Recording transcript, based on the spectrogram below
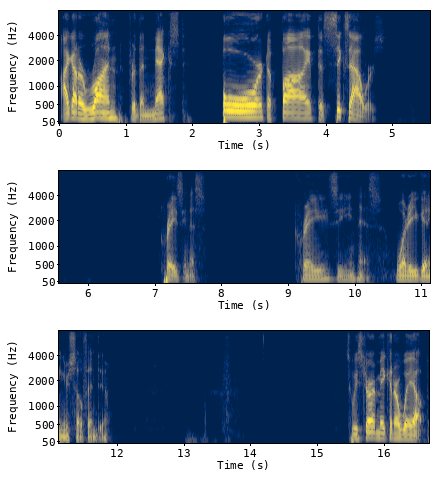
I got to run for the next four to five to six hours. Craziness. Craziness. What are you getting yourself into? So we start making our way up.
